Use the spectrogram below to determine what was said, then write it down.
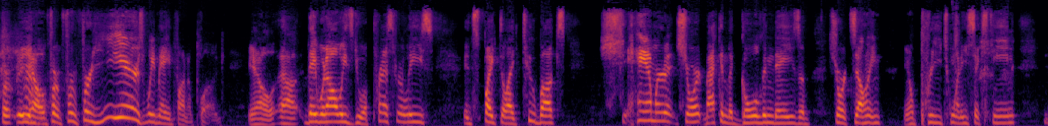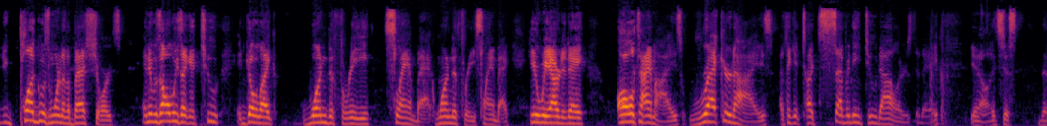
For you know for for for years we made fun of plug you know. Uh, they would always do a press release. It spiked to like two bucks. Sh- hammer it short back in the golden days of short selling you know pre 2016 plug was one of the best shorts and it was always like a two it'd go like one to three slam back one to three slam back. Here we are today all-time highs record highs i think it touched $72 today you know it's just the,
